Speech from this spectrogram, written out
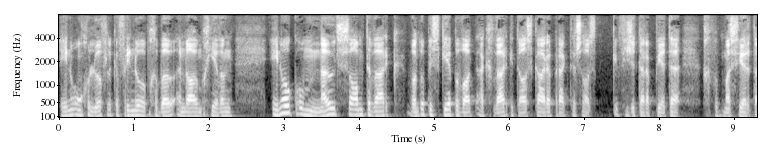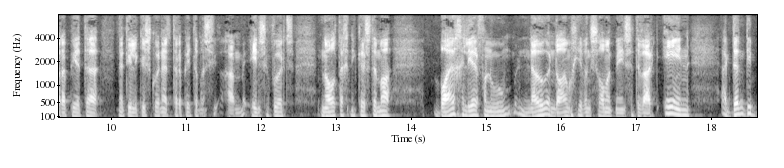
en ongelooflike vriende opgebou in daai omgewing en ook om nou saam te werk want op die skepe wat ek gewerk het daar's chiropractors as fisioterapeute, masseerterapeute, natuurlik skoonheidsterapeute, um, ensovoorts, naaldtegnikuste maar baie geleer van hoe nou in daai omgewing saam met mense te werk. En ek dink die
